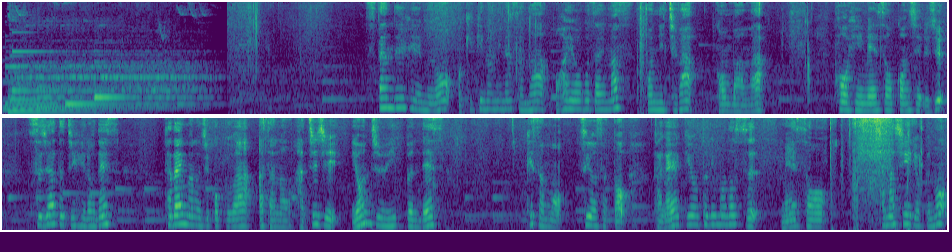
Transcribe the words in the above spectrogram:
スタンド FM をお聞きの皆様おはようございます。こんにちは。こんばんは。コーヒー瞑想コンシェルジュスジャータ千尋です。ただいまの時刻は朝の8時41分です。今朝も強さと輝きを取り戻す瞑想魂力の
